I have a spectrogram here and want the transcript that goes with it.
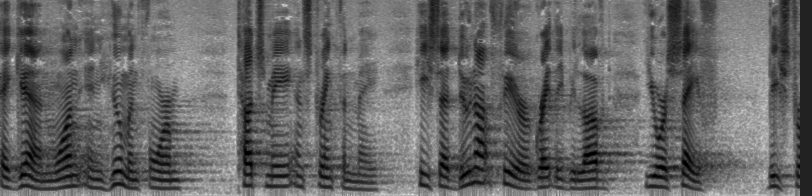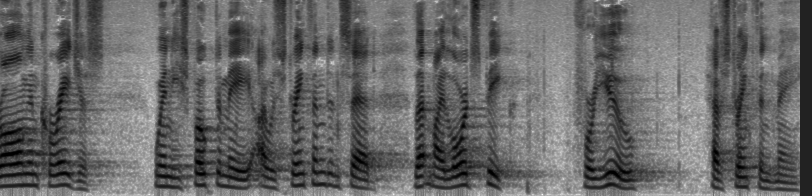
Again, one in human form touched me and strengthened me. He said, Do not fear, greatly beloved, you are safe. Be strong and courageous. When he spoke to me, I was strengthened and said, Let my Lord speak, for you have strengthened me.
